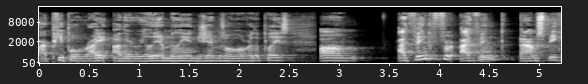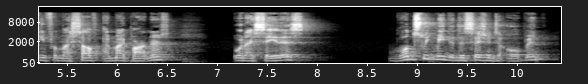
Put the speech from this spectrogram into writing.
Are people right? Are there really a million gyms all over the place? Um, I think for, I think, and I'm speaking for myself and my partners, when I say this, once we made the decision to open,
